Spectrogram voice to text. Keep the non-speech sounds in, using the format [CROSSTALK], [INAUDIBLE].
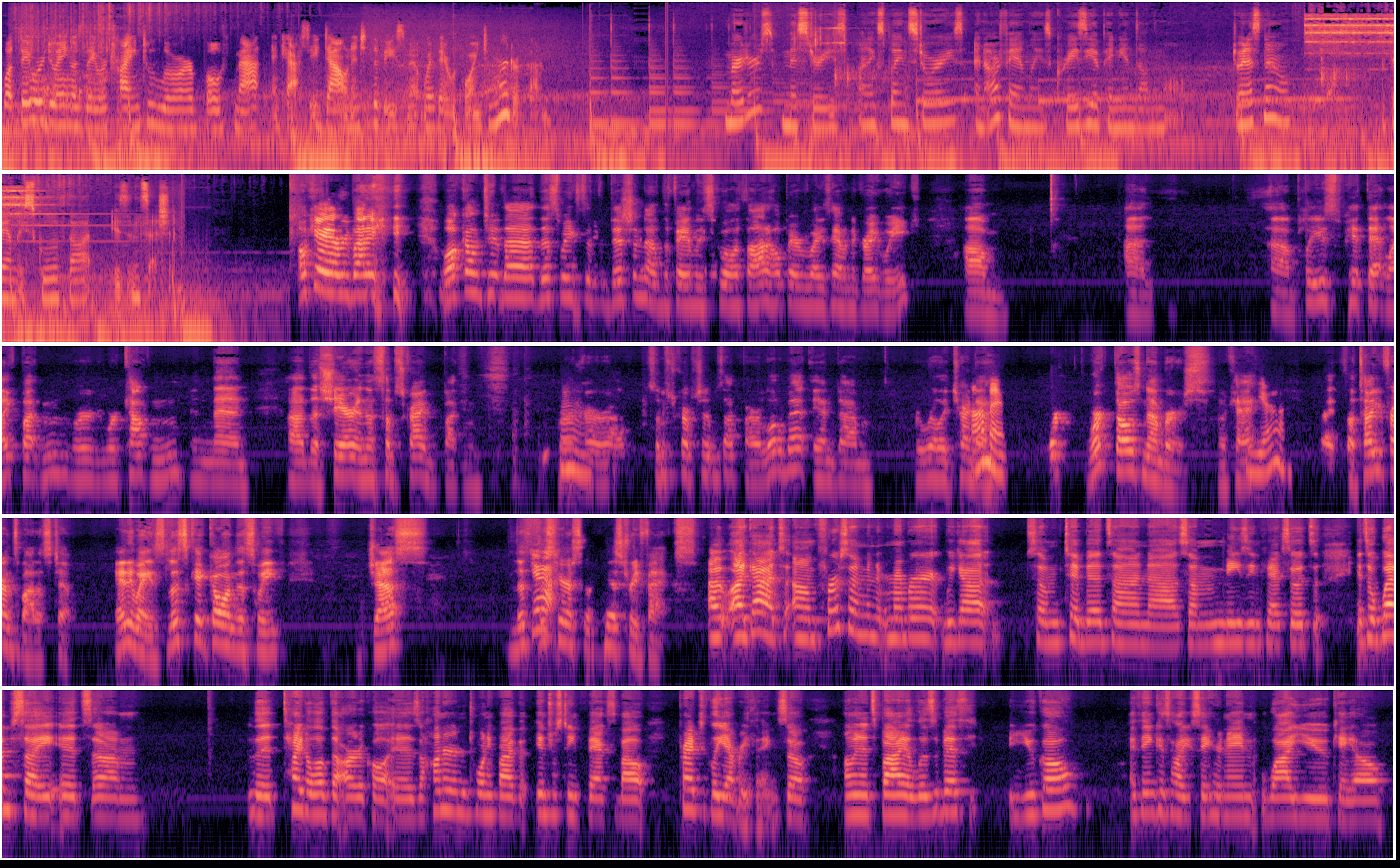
What they were doing was they were trying to lure both Matt and Cassie down into the basement where they were going to murder them. Murders, mysteries, unexplained stories, and our family's crazy opinions on them all. Join us now. The Family School of Thought is in session. Okay, everybody, [LAUGHS] welcome to the this week's edition of the Family School of Thought. I hope everybody's having a great week. Um, uh, uh, please hit that like button. We're we're counting, and then uh, the share and the subscribe button. Mm. Our, uh, subscriptions up are a little bit, and um, we're really trying On to it. work work those numbers. Okay. Yeah. Right, so tell your friends about us too. Anyways, let's get going this week. Jess, let's Yeah. just hear some history facts. I, I got um first I'm gonna remember we got some tidbits on uh, some amazing facts. So it's it's a website. It's um the title of the article is 125 interesting facts about practically everything. So I mean it's by Elizabeth Yuko, I think is how you say her name, Y U K O.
